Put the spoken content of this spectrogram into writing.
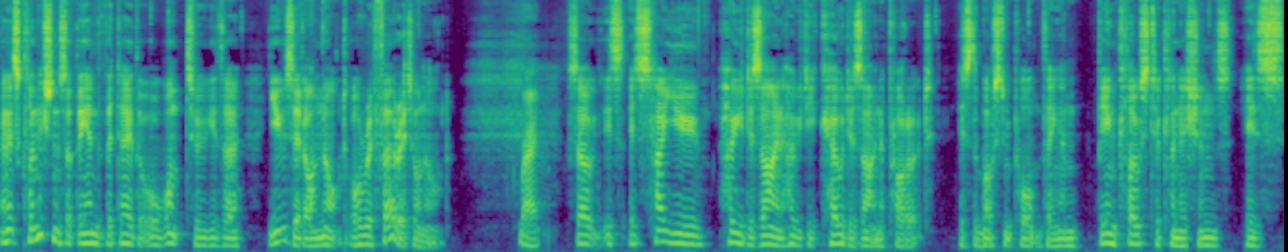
And it's clinicians at the end of the day that will want to either use it or not, or refer it or not. Right. So it's it's how you how you design, how you co-design a product is the most important thing, and being close to clinicians is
